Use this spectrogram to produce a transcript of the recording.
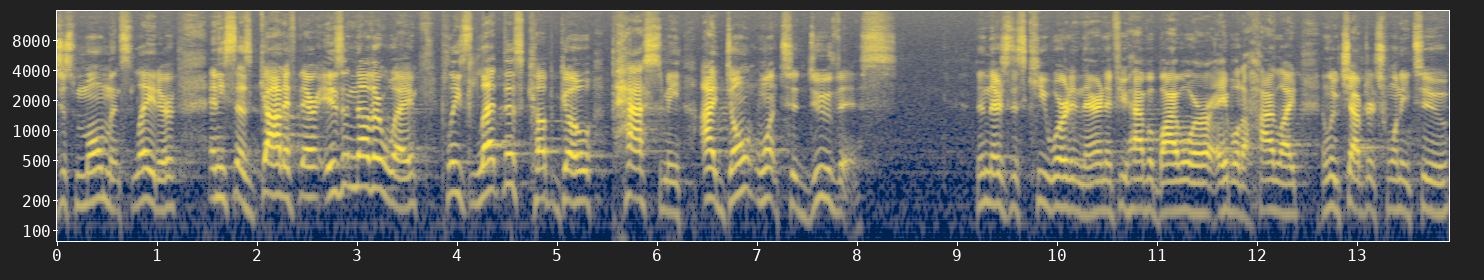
just moments later. And he says, God, if there is another way, please let this cup go past me. I don't want to do this. Then there's this key word in there. And if you have a Bible or are able to highlight in Luke chapter 22,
